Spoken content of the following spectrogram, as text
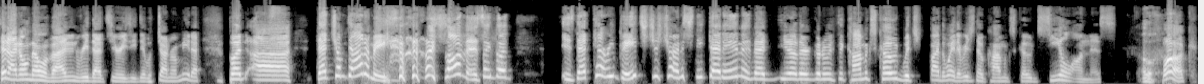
that I don't know about. I didn't read that series he did with John Romita, but uh, that jumped out at me when I saw this. I thought, is that Terry Bates just trying to sneak that in, and that you know they're going to the comics code? Which, by the way, there is no comics code seal on this Oh, book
